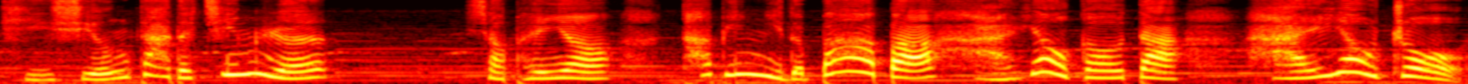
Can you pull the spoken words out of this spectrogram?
体型大得惊人。小朋友，他比你的爸爸还要高大，还要重。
